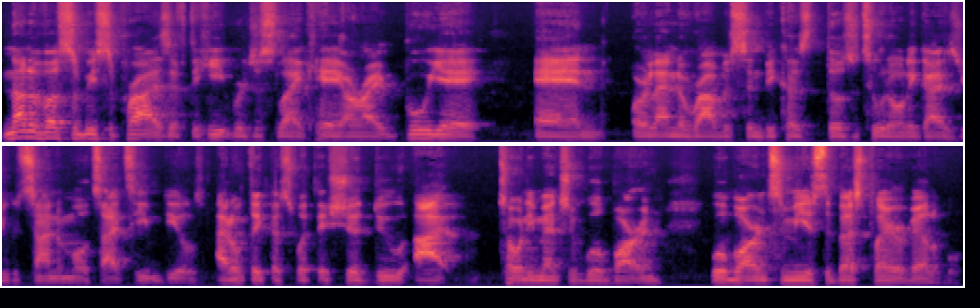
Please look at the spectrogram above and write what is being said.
none of us would be surprised if the Heat were just like, "Hey, all right, Bouyea and Orlando Robinson because those are two of the only guys you could sign to multi-team deals. I don't think that's what they should do. I Tony mentioned Will Barton. Will Barton to me is the best player available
